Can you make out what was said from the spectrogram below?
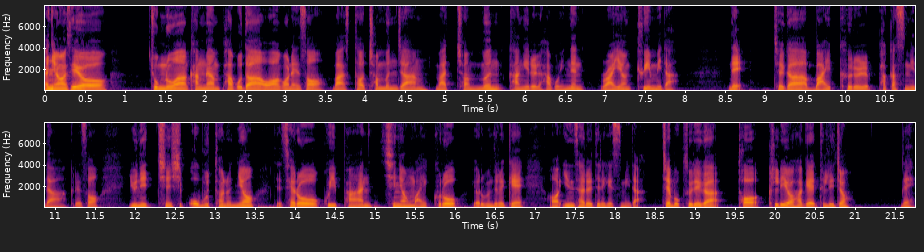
안녕하세요. 종로와 강남 파고다 어학원에서 마스터 첫 문장 맞천문 강의를 하고 있는 라이언 큐입니다. 네, 제가 마이크를 바꿨습니다. 그래서 유닛 75부터는요, 새로 구입한 신형 마이크로 여러분들에게 어, 인사를 드리겠습니다. 제 목소리가 더 클리어하게 들리죠? 네,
